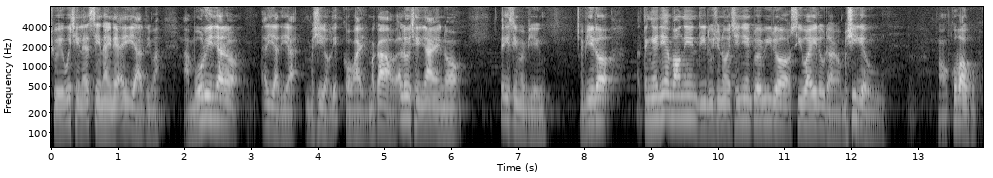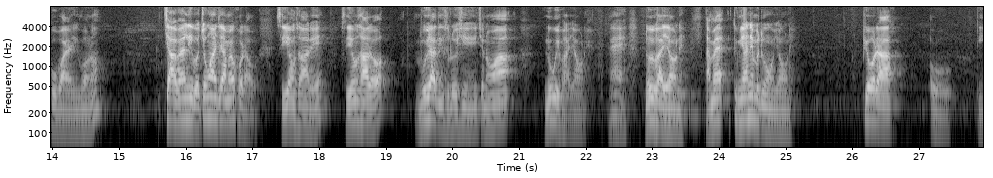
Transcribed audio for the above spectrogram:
ရွှေဝှချင်လည်းဆင်နိုင်တယ်အဲ့ဒီရာသီမှာအမိုးရင်းကြတော့အဲ့ဒီရာသီကမရှိတော့လေကော်ပါကြီးမကဘူးအဲ့လိုချိန်ကြရင်တော့ တိတ်အဆင်မပြေဘူးမပြေတော့တငယ်ချင်းအပေါင်းအသင်းဒီလူရှင်တော်ချင်းချင်းတွဲပြီးတော့စီဝါရေးလုပ်တာတော့မရှိခဲ့ဘူးဟောကိုပေါ့ကိုပိုင်ပေါ့နော်ကြာပန်းလေးပေါ့ကျုံကကြာမဲခေါ်တာပေါ့ဈေးအောင်စားတယ်ဈေးအောင်စားတော့မိုးရသည်ဆိုလို့ရှိရင်ကျွန်တော်ကနိုးဝေဖာရောင်းတယ်အဲနိုးဝေဖာရောင်းတယ်ဒါပေမဲ့သူများနဲ့မတူအောင်ရောင်းတယ်ပြောတာဟိုဒီ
